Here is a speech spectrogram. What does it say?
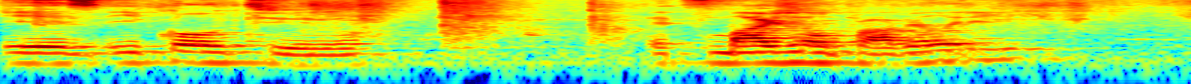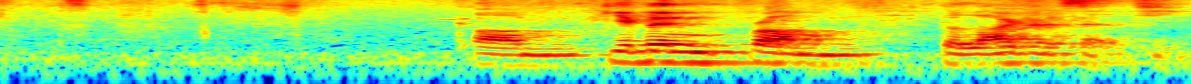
is equal to its marginal probability um, given from the larger set T.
